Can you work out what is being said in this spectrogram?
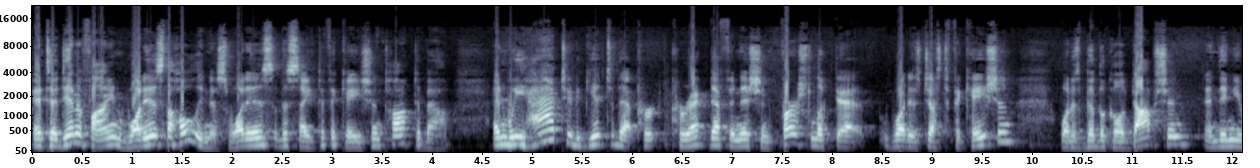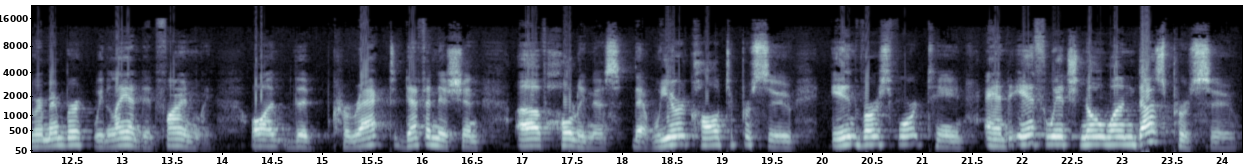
into identifying what is the holiness, what is the sanctification talked about. And we had to, to get to that per- correct definition, first looked at what is justification, what is biblical adoption, and then you remember we landed finally on the correct definition of holiness that we are called to pursue in verse 14, and if which no one does pursue,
